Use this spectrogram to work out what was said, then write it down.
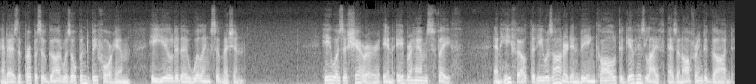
and as the purpose of God was opened before him, he yielded a willing submission. He was a sharer in Abraham's faith, and he felt that he was honored in being called to give his life as an offering to God.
